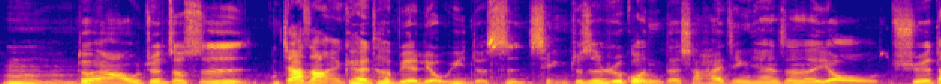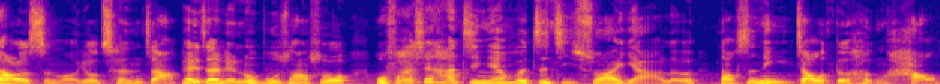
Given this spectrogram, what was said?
嗯，对啊，我觉得这是家长也可以特别留意的事情，就是如果你的小孩今天真的有学到了什么，有成长，可以在联络簿上说，我发现他今天会自己刷牙了，老师你教的很好。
